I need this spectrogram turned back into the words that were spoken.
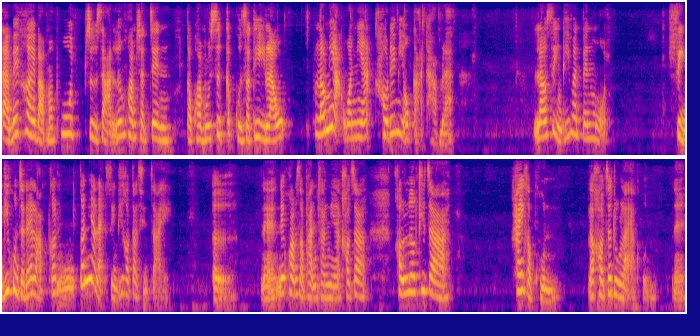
แต่ไม่เคยแบบมาพูดสื่อสารเรื่องความชัดเจนกับความรู้สึกกับคุณสักทีแล้ว แล้วเนี่ยวันเนี้ยเขาได้มีโอกาสทำแล้วแล้วสิ่งที่มันเป็นโหมด สิ่งที่คุณจะได้รับก็ก็เนี่ยแหละ สิ่งที่เขาตัดสินใจ เออนะในความสัมพันธ์ครั้งเนี้ยเขาจะเขาเลือกที่จะ ให้กับคุณ แล้วเขาจะดูแลคุณนะ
